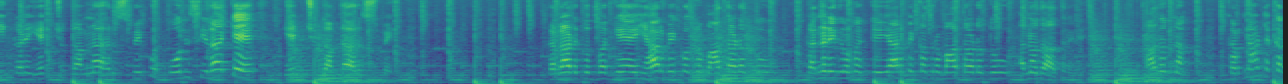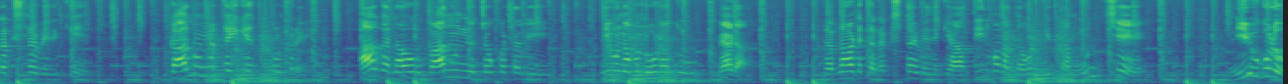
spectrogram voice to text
ಈ ಕಡೆ ಹೆಚ್ಚು ಗಮನ ಹರಿಸಬೇಕು, ಪೊಲೀಸ್ ಇಲಾಖೆ ಹೆಚ್ಚು ಗಮನ ಹರಿಸಬೇಕು. ಕರ್ನಾಟಕದ ಬಗ್ಗೆ ಯಾರು ಬೇಕಾದರೂ ಮಾತಾಡೋದು, ಕನ್ನಡಿಗರ ಬಗ್ಗೆ ಯಾರು ಬೇಕಾದರೂ ಮಾತಾಡೋದು ಅನ್ನೋದಾದರೆ, ಅದನ್ನು ಕರ್ನಾಟಕ ರಕ್ಷಣಾ ವೇದಿಕೆ ಕಾನೂನನ್ನ ಕೈಗೆ ಎತ್ಕೊಂಡ್ರೆ, ಆಗ ನಾವು ಕಾನೂನಿನ ಚೌಕಟ್ಟಲ್ಲಿ ನೀವು ನಮ್ಮನ್ನು ನೋಡೋದು ಬೇಡ. ಕರ್ನಾಟಕ ರಕ್ಷಣಾ ವೇದಿಕೆ ಆ ತೀರ್ಮಾನ ತಗೊಳ್ಳೋಕ್ಕಿಂತ ಮುಂಚೆ ನೀವುಗಳು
